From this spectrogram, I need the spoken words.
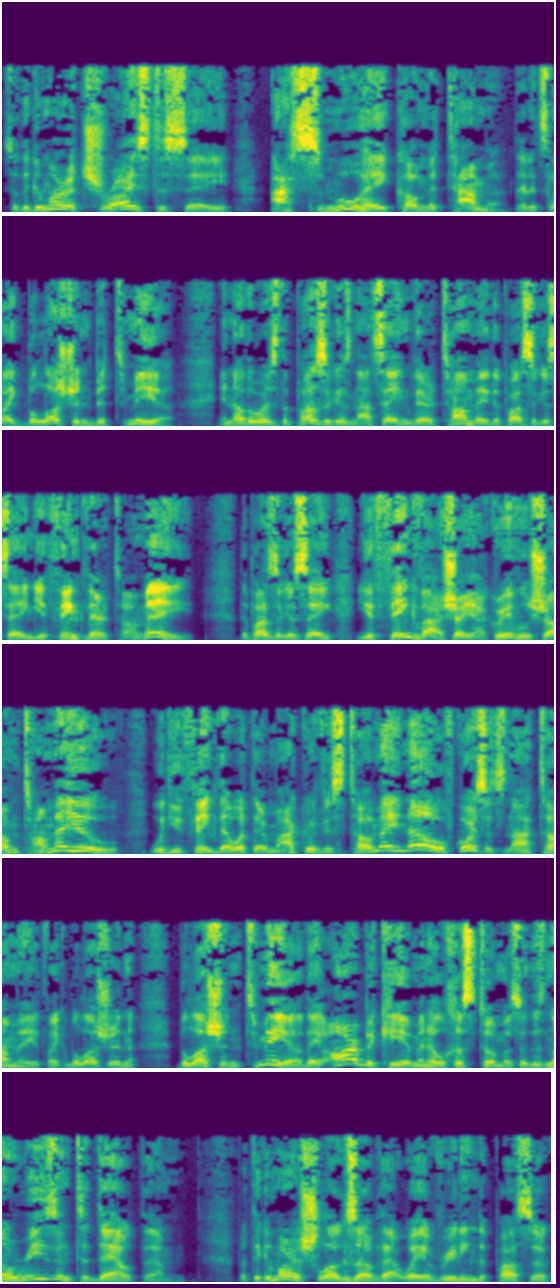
So the Gemara tries to say asmuhe kametama that it's like beloshin bitmiya. In other words, the pasuk is not saying they're tame. The pasuk is saying you think they're tame. The pasuk is saying, "You think Vasha Yakrivu Sham Tameyu? Would you think that what their makriv is Tame? No, of course it's not Tame. It's like Belushin Belushin Tmiya. They are Bekiyim and Hilchas Tuma, so there's no reason to doubt them. But the Gemara slugs up that way of reading the pasuk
